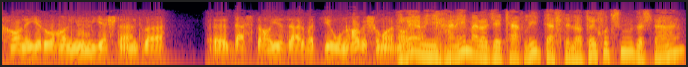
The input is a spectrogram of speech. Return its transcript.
خانه روحانیون میگشتند و دسته های ضربتی اونها به شمار آقای امینی همه مراجع تقلید دستلات های خودشون رو داشتن؟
